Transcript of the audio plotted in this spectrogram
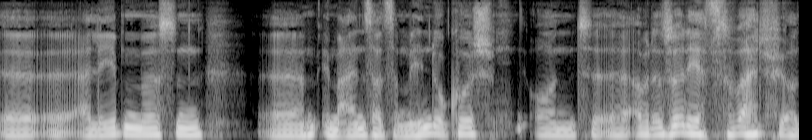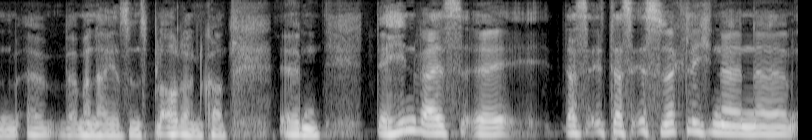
äh, erleben müssen äh, im Einsatz am Hindukusch. Und, äh, aber das würde jetzt zu weit führen, äh, wenn man da jetzt ins Plaudern kommt. Ähm, der Hinweis, äh, das, das ist wirklich eine, eine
